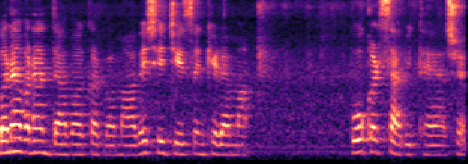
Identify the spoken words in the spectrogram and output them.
બનાવવાના દાવા કરવામાં આવે છે જે સંખેડામાં પોકળ સાબિત થયા છે.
